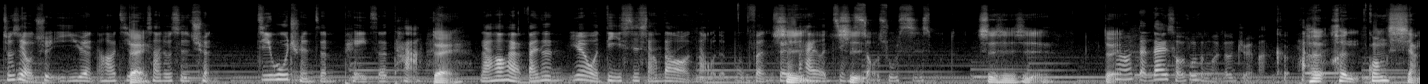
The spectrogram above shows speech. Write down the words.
就是有去医院，然后基本上就是全几乎全程陪着他。对，然后还反正因为我弟是伤到脑的部分，所以他有进手术室什么的。是是是。对，然后等待手术什么都觉得蛮可怕，很很光想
